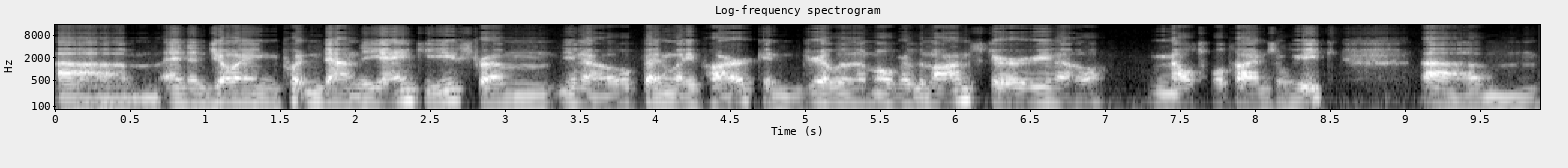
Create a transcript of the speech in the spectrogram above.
um, and enjoying putting down the Yankees from, you know, Fenway Park and drilling them over the monster, you know, multiple times a week. Um,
